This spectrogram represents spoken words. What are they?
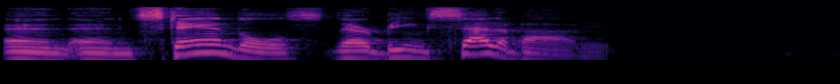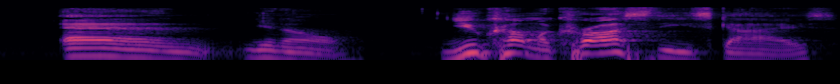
and and scandals that are being said about it. And, you know, you come across these guys,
